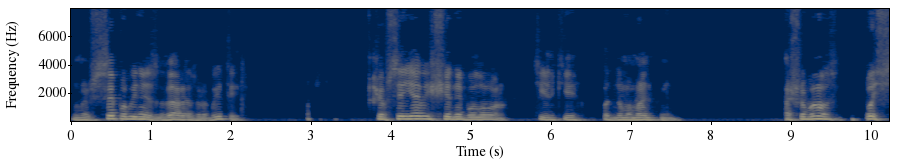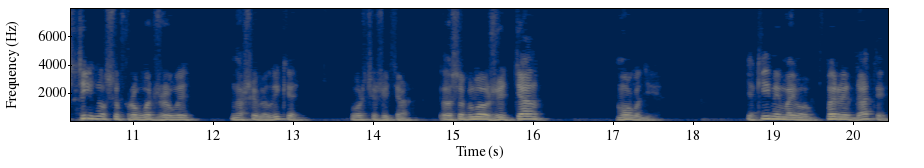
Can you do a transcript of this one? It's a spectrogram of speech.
ми все повинні зараз зробити, щоб це явище не було тільки одномоментним, а щоб воно постійно супроводжувало наше велике творче життя, особливо життя молоді, якій ми маємо передати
